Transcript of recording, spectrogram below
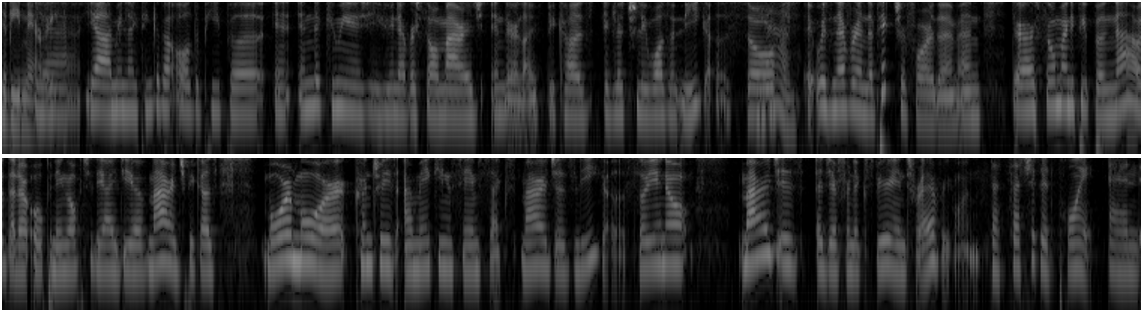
to be married. Yeah, yeah. I mean, like, think about all the people in, in the community who never saw marriage in their life because it literally wasn't legal. So Yeah. it was never in the picture for them. And there are so many people now that are opening up to the idea of marriage because more and more countries are making same sex marriages legal. So, you know, marriage is a different experience for everyone. That's such a good point. And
